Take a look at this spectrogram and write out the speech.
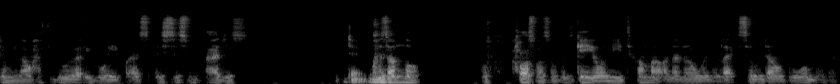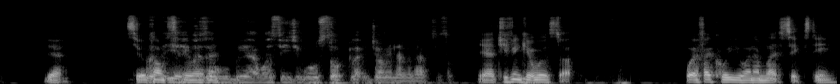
what I mean I'll have to do that either way. But it's, it's just I just don't. because I'm not class myself as gay or need to come out and I know when to like settle down for a woman. Like, Yeah. So you're comfortable yeah, with it it. will be at one stage it will stop. Like, do you know I mean? I'm gonna have to stop. Yeah. Do you think it will stop? What if I call you when I'm like 60?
